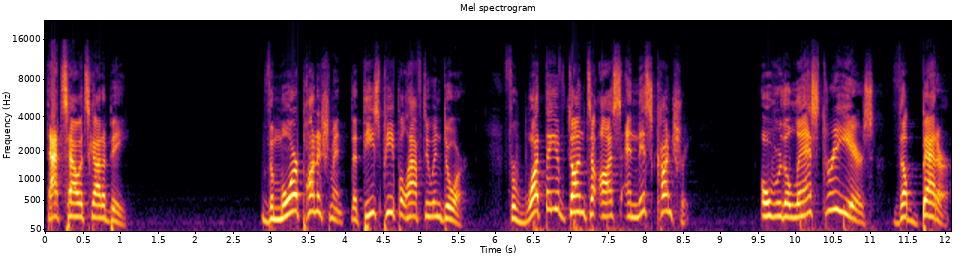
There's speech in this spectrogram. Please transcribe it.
That's how it's got to be. The more punishment that these people have to endure for what they have done to us and this country over the last three years, the better.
